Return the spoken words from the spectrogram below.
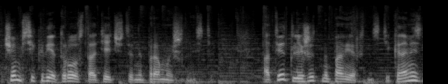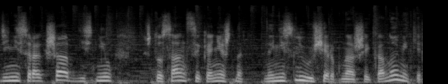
В чем секрет роста отечественной промышленности? Ответ лежит на поверхности. Экономист Денис Ракша объяснил, что санкции, конечно, нанесли ущерб нашей экономике,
